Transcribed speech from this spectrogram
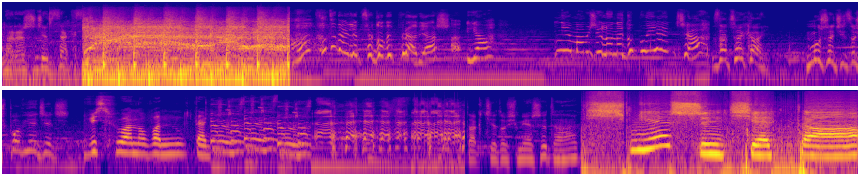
Nareszcie seks. Co ty najlepszego wyprawiasz? Ja nie mam zielonego pojęcia. Zaczekaj! Muszę ci coś powiedzieć. Wyszła nowa nuta. Tak cię to śmieszy, tak? Śmieszy cię to.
